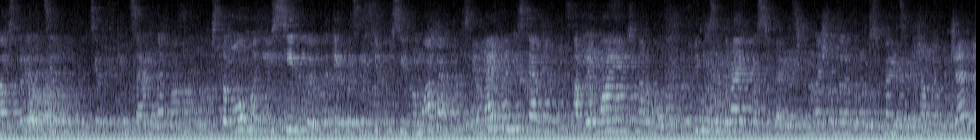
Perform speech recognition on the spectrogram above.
Там створили цілий, цілий такий центр, установу і всіх таких працівників у всіх громадах звільняють на місцях, а приймають на роботу. Відповідно, забирають на субвенцію. Вона йшла за рахунок субвенції державного бюджету.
